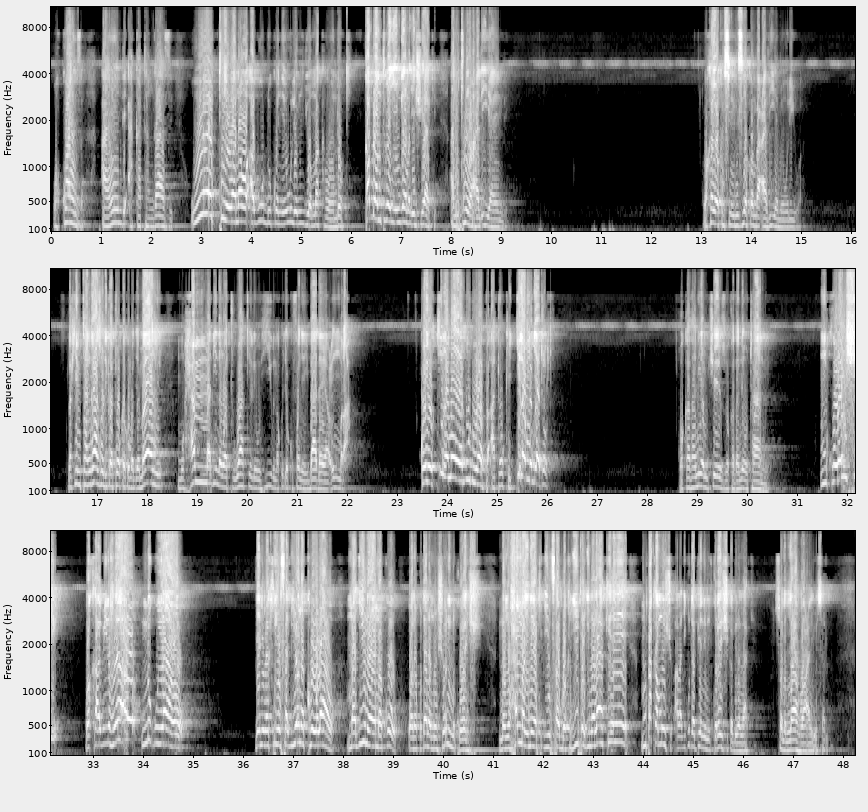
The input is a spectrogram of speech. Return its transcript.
wa kwanza aende akatangaze wote wanaoabudu kwenye ule mji wa maka waondoke. Kabla mtume ajiingia majeshi yake alituma ali aende. Wakaja wakasingizia kwamba ali ameuliwa. Lakini tangazo likatoka kwamba jamani muhammadi na watu wake leo hii wanakuja kufanya ibada ya umra. Kwa hiyo kila anayeabudu hapa atoke kila mmoja atoke. Wakadhania mchezo wakadhania utani. Mkureishi wa kabila lao ndugu yao. Yani wakihesabiana koo lao majina ya makoo wanakutana mwishoni ni Quraysh. Na muhammad naye akijihesabu akijiita jina lake mpaka mwisho anajikuta pia ni Quraysh kabila lake sallallahu alaihi wasallam.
